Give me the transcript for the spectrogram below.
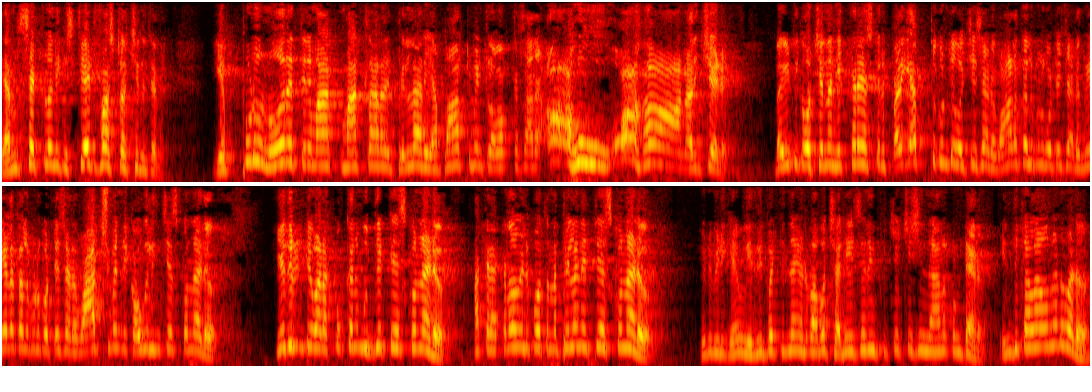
ఎంసెట్లో నీకు స్టేట్ ఫస్ట్ వచ్చింది ఎప్పుడు నోరెత్తిని మా మాట్లాడే పిల్లాడి అపార్ట్మెంట్లో ఒక్కసారి ఆహూ ఓహా అని అరిచాడు. బయటికి వచ్చిన నిక్కరేసుకుని పరిగెత్తుకుంటూ వచ్చేసాడు వాళ్ళ తలుపులు కొట్టేశాడు వీళ్ళ తలుపులు కొట్టేశాడు వాచ్మెన్ని కౌగిలించేసుకున్నాడు. ఎదురింటి వాళ్ళ కుక్కని ముద్దెట్టేసుకున్నాడు. అక్కడెక్కడో వెళ్ళిపోతున్న పిల్లని ఎత్తేసుకున్నాడు. ఇటు వీడికి ఏం ఎర్రి పట్టిందా బాబు చదివి చదివి పిచ్చి వచ్చేసింది అనుకుంటారు. ఎందుకు అలా ఉన్నాడు వాడు?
